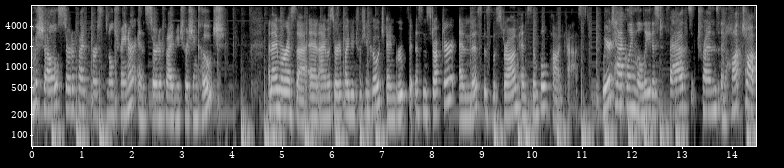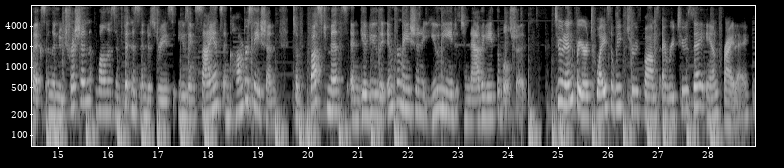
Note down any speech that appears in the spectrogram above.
I'm Michelle, certified personal trainer and certified nutrition coach. And I'm Marissa, and I'm a certified nutrition coach and group fitness instructor. And this is the Strong and Simple podcast. We're tackling the latest fads, trends, and hot topics in the nutrition, wellness, and fitness industries using science and conversation to bust myths and give you the information you need to navigate the bullshit. Tune in for your twice a week truth bombs every Tuesday and Friday.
